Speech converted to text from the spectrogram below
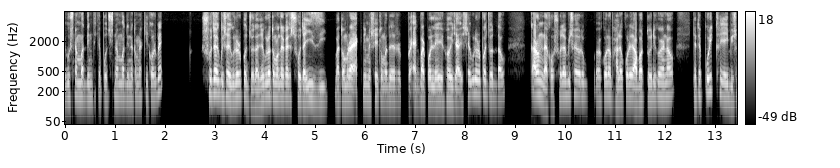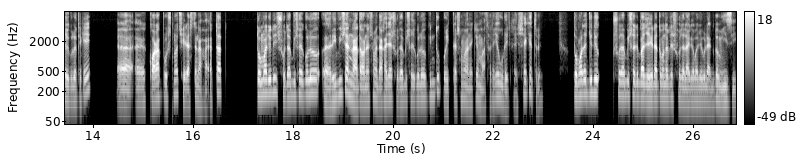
একুশ নম্বর দিন থেকে ২৫ নম্বর দিনে তোমরা কি করবে? সোজা বিষয়গুলোর উপর জোর দাও। যেগুলো তোমাদের কাছে সোজা ইজি বা তোমরা এক নিমেষেই তোমাদের একবার পড়লেই হয়ে যায়, সেগুলোর উপর জোর দাও। কারণ দেখো, সোজা বিষয়ের উপ করে ভালো করে আবার তৈরি করে নাও, যাতে পরীক্ষায় এই বিষয়গুলো থেকে আ প্রশ্ন ছেড়ে আসতে না হয়। অর্থাৎ তোমরা যদি সোজা বিষয়গুলো রিভিশন না দাও, অনেক সময় দেখা যায় সোজা বিষয়গুলো কিন্তু পরীক্ষার সময় অনেকে মাথা থেকে উড়ে যায়। সেক্ষেত্রে তোমাদের যদি সোজা বিষয় বা যেটা তোমাদের সোজা লাগে বা যেগুলো একদম ইজি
